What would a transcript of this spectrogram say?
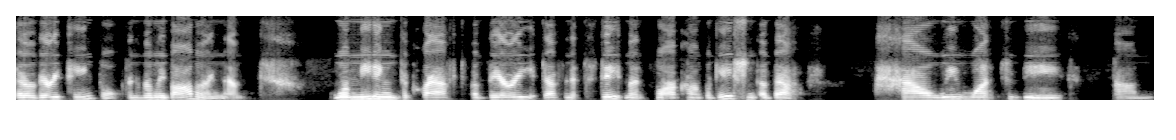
that are very painful and really bothering them. We're meeting to craft a very definite statement for our congregation about how we want to be um,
